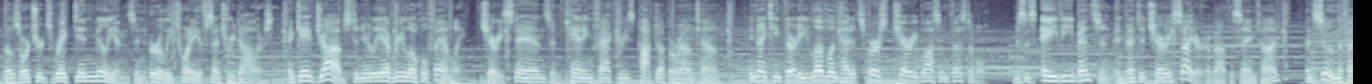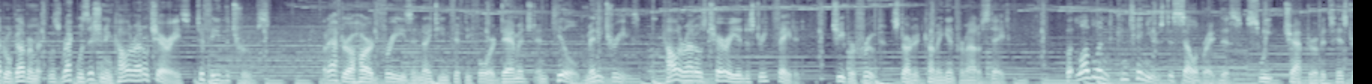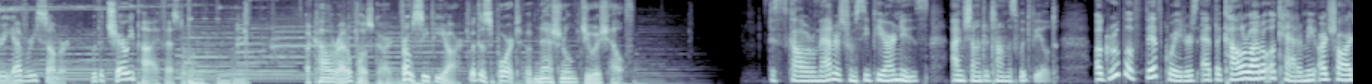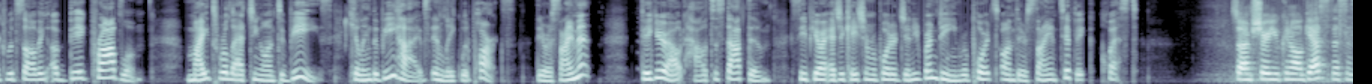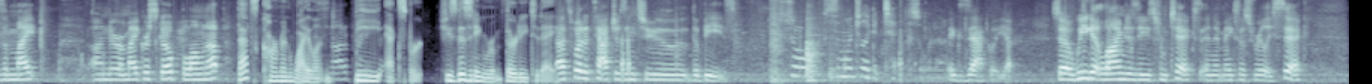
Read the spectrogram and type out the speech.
Those orchards raked in millions in early 20th century dollars and gave jobs to nearly every local family. Cherry stands and canning factories popped up around town. In 1930, Loveland had its first Cherry Blossom Festival. Mrs. A.V. Benson invented cherry cider about the same time, and soon the federal government was requisitioning Colorado cherries to feed the troops. But after a hard freeze in 1954 damaged and killed many trees, Colorado's cherry industry faded. Cheaper fruit started coming in from out of state. But Loveland continues to celebrate this sweet chapter of its history every summer with a Cherry Pie Festival. A Colorado postcard from CPR with the support of National Jewish Health. This is Colorado Matters from CPR News. I'm Chandra Thomas Whitfield. A group of fifth graders at the Colorado Academy are charged with solving a big problem. mites were latching onto bees, killing the beehives in Lakewood parks. Their assignment? Figure out how to stop them. CPR education reporter Jenny Brundin reports on their scientific quest. So I'm sure you can all guess this is a mite under a microscope blown up. That's Carmen Weiland, bee expert. She's visiting room 30 today. That's what attaches into the bees. So similar to like a tick, sort of. Exactly, yeah. So we get Lyme disease from ticks and it makes us really sick.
